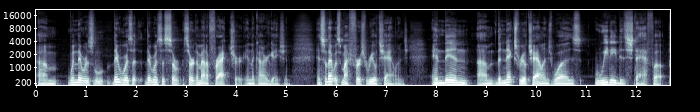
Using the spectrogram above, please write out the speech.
um, when there was there was a there was a cer- certain amount of fracture in the congregation. And so that was my first real challenge. And then um, the next real challenge was we need to staff up.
